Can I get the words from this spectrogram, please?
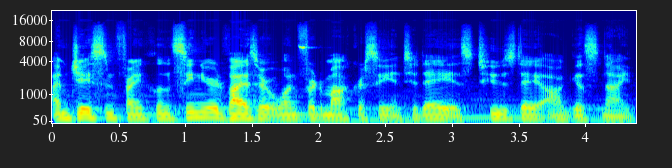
I'm Jason Franklin, Senior Advisor at One for Democracy, and today is Tuesday, August 9th.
